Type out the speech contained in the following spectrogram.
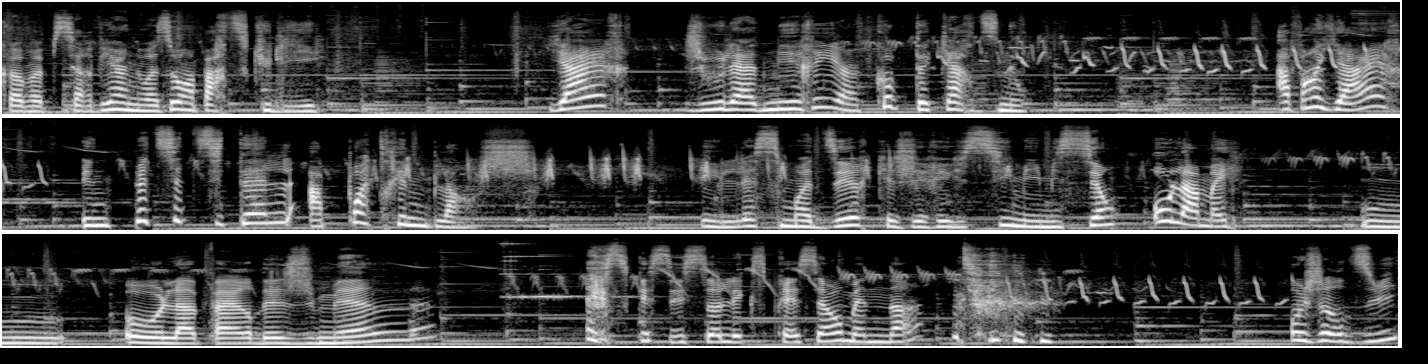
comme observer un oiseau en particulier. Hier, je voulais admirer un couple de cardinaux. Avant-hier, une petite citelle à poitrine blanche. Et laisse-moi dire que j'ai réussi mes missions haut la main. Ou haut la paire de jumelles? Est-ce que c'est ça l'expression maintenant? Aujourd'hui,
